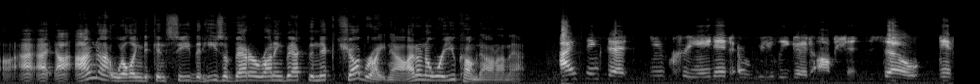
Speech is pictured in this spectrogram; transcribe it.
I, I, I'm not willing to concede that he's a better running back than Nick Chubb right now. I don't know where you come down on that. I think that you've created a really good option. So if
